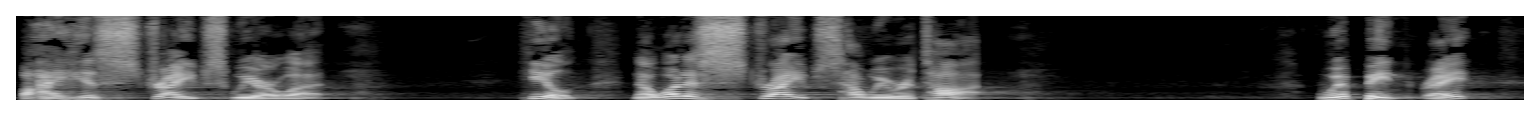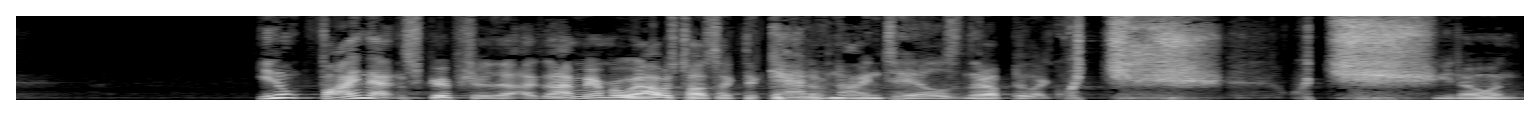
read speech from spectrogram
by his stripes we are what? Healed. Now, what is stripes how we were taught? Whipping, right? You don't find that in scripture. I, remember when I was taught, it's like the cat of nine tails, and they're up there like, whoosh, you know, and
